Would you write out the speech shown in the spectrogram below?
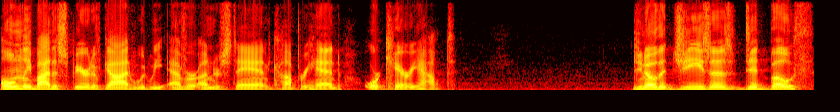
only by the Spirit of God would we ever understand, comprehend, or carry out. Do you know that Jesus did both?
